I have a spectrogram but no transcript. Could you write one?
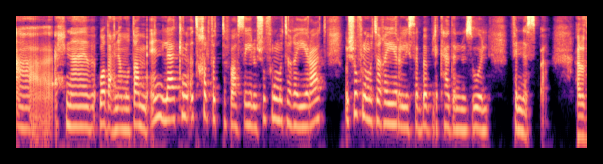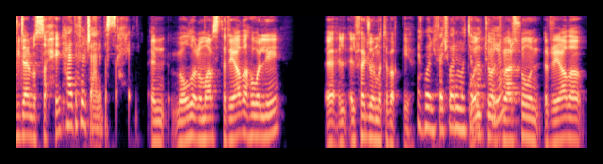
آه، إحنا وضعنا مطمئن لكن ادخل في التفاصيل وشوف المتغيرات وشوف المتغير اللي سبب لك هذا النزول في النسبة. هذا في الجانب الصحي؟ هذا في الجانب الصحي. موضوع ممارسة الرياضة هو اللي آه، الفجوة المتبقية. هو الفجوة المتبقية. وأنتم تمارسون الرياضة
